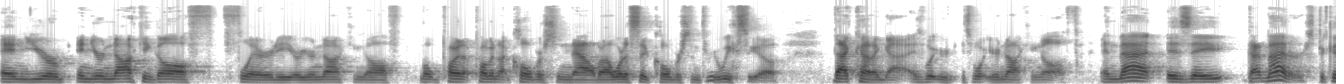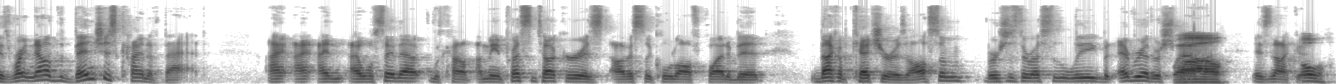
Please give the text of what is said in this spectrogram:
and you're and you're knocking off Flaherty or you're knocking off well probably not, probably not Culberson now, but I would have said Culberson three weeks ago. That kind of guy is what you're is what you're knocking off, and that is a that matters because right now the bench is kind of bad. I, I, I will say that with comp. I mean, Preston Tucker is obviously cooled off quite a bit. The backup catcher is awesome versus the rest of the league, but every other spot well, is not good. Oh,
